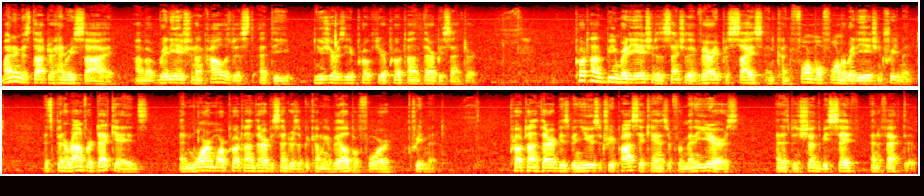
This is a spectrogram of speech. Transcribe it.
My name is Dr. Henry Tsai. I'm a radiation oncologist at the New Jersey ProCure Proton Therapy Center. Proton beam radiation is essentially a very precise and conformal form of radiation treatment. It's been around for decades, and more and more proton therapy centers are becoming available for treatment. Proton therapy has been used to treat prostate cancer for many years and has been shown to be safe and effective.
